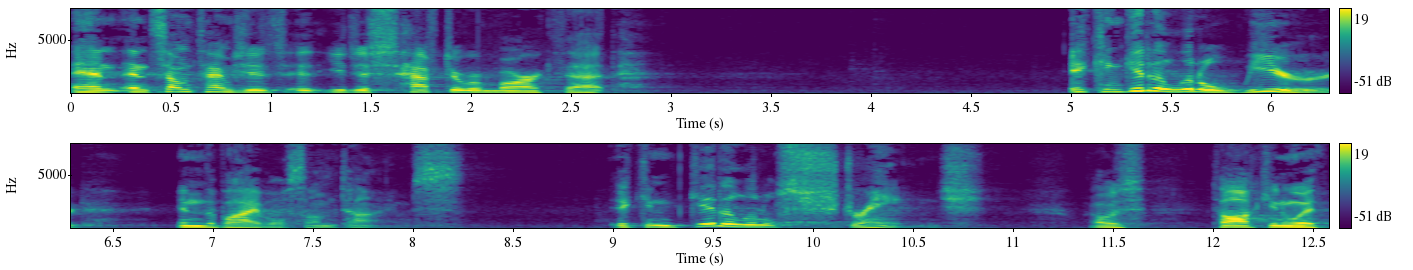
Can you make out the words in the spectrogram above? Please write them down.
and and sometimes you you just have to remark that it can get a little weird in the Bible sometimes. It can get a little strange. I was talking with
